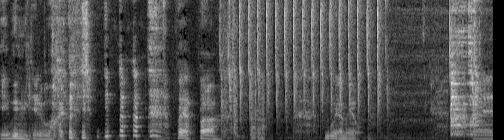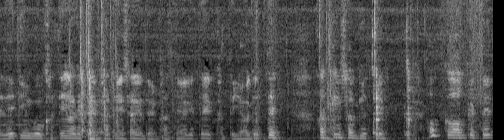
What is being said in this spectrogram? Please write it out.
AV 見てればわかるでしょ。やっぱもうやめよう。えー、レーティングを勝手に上げて勝手に下げて勝手に上げて勝手に上げて勝手に下げて赤上げて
